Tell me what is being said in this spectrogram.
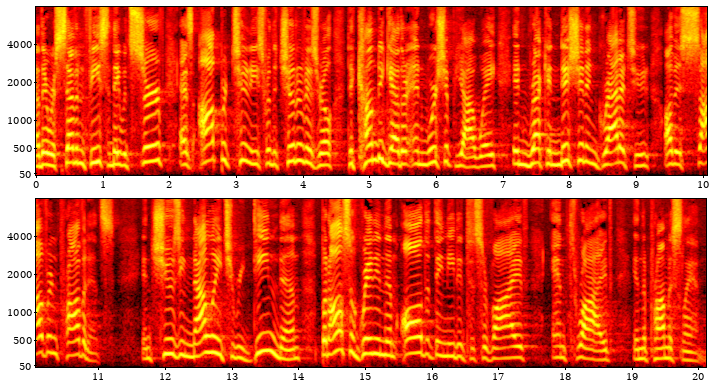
Now, there were seven feasts, and they would serve as opportunities for the children of Israel to come together and worship Yahweh in recognition and gratitude of his sovereign providence in choosing not only to redeem them, but also granting them all that they needed to survive and thrive in the promised land.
